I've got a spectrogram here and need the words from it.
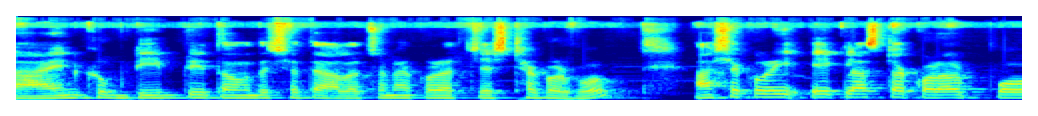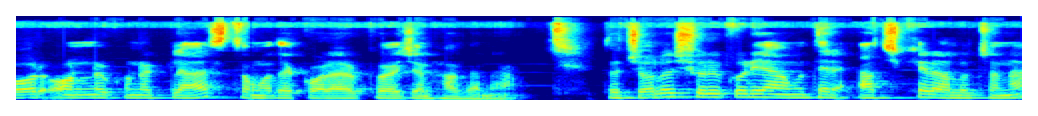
লাইন খুব ডিপলি তোমাদের সাথে আলোচনা করার চেষ্টা করব। আশা করি এই ক্লাসটা করার পর অন্য কোনো ক্লাস তোমাদের করার প্রয়োজন হবে না। তো চলো শুরু করি আমাদের আজকের আলোচনা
